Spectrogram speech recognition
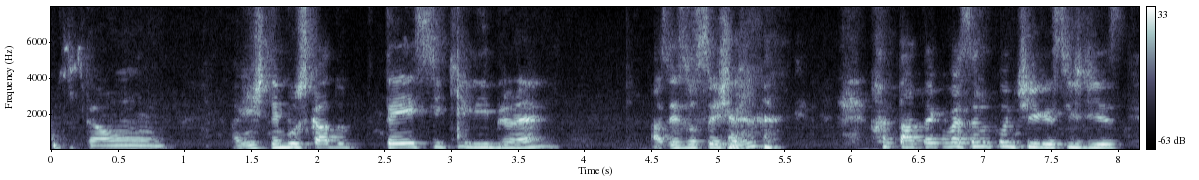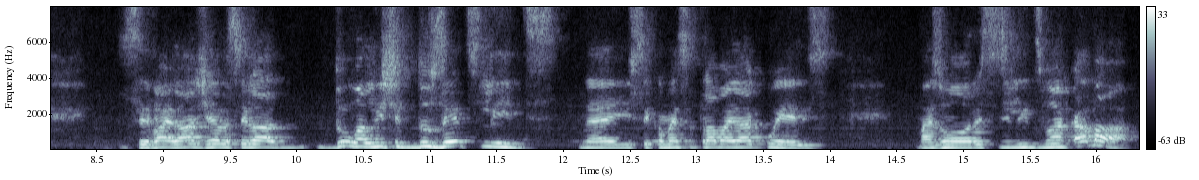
Então, a gente tem buscado ter esse equilíbrio, né? Às vezes você já tá até conversando contigo esses dias. Você vai lá, gera, sei lá, uma lista de 200 leads, né? E você começa a trabalhar com eles mas uma hora esses leads vão acabar,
